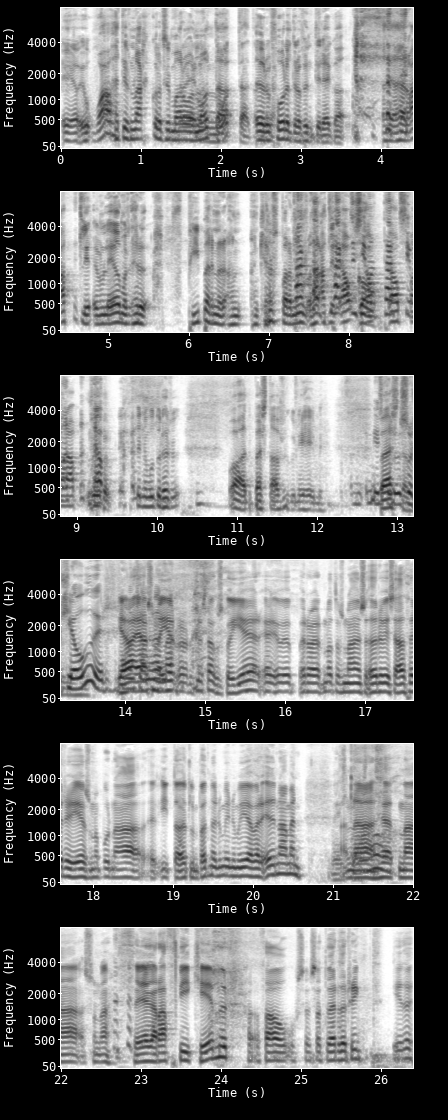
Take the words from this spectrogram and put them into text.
Já, vá, þetta er svona akkurat sem maður á að nota þetta þau eru bara. fóreldra fundir eitthvað. Það það er allir um leiðum að heru, píparinn er, hann, hann kemst bara Takk- núna það er allir, taktu já, símann, já, taktu já, símann. bara, já, finnum út úr þessu Vá, þetta er besta afsökun í heimi. Mér Besta stóðu svo hljóður Já, já, svona, ég er að hlusta á sko, ég er, er, er að nota svona aðeins öðruvísi aðferðir, ég er svona búin að íta öllum börnurum mínum í að vera yðnamenn þannig að hérna, svona, þegar að því kemur þá sem sagt verður ringt í þau.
